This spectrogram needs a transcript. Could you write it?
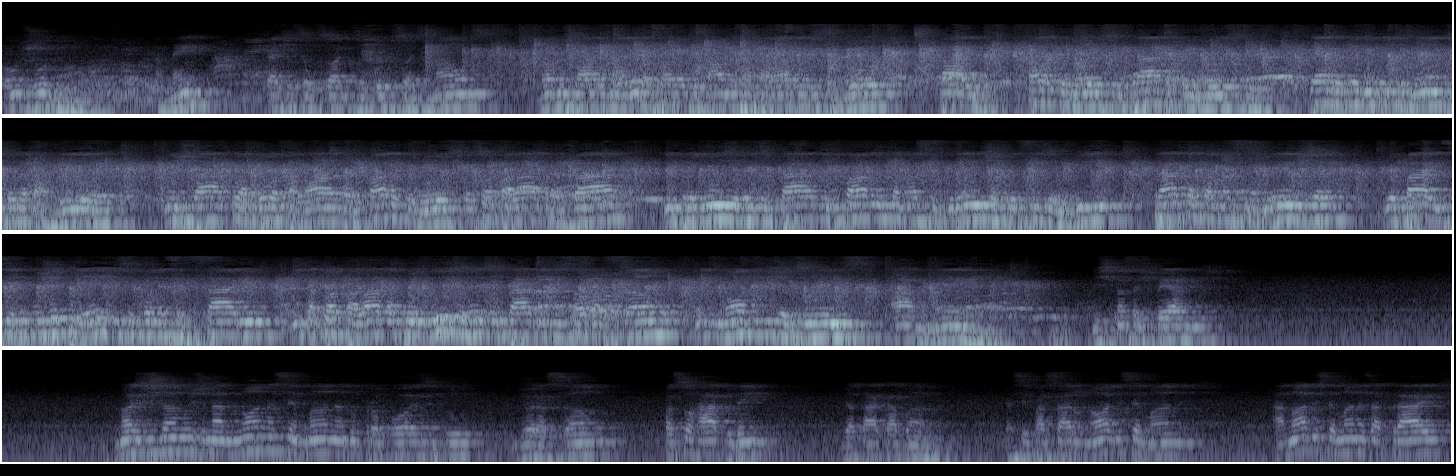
com júbilo. Amém? Feche os seus olhos, ocupe suas mãos. Vamos dar uma linda salva de palmas à palavra do Senhor. Pai, fala conosco, trata conosco, quebra todo impedimento, toda barreira. Nos dá a tua boa palavra, fala conosco, a sua palavra vá e produz o resultado, fala o que a nossa igreja precisa ouvir, trata com a nossa igreja, meu Pai, se nos repreende se for necessário e que a tua palavra produza o resultado de salvação, em nome de Jesus. Amém. Descansa as pernas. Nós estamos na nona semana do propósito de oração Passou rápido, hein? Já está acabando. Já se passaram nove semanas. Há nove semanas atrás,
